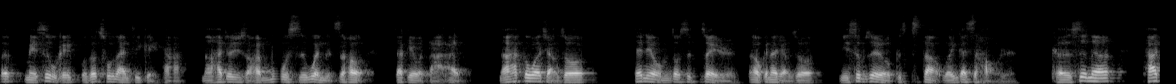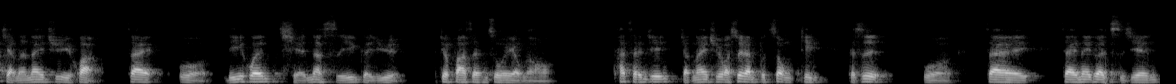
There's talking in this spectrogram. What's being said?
呃每次我给我都出难题给他，然后他就去找他牧师问了之后再给我答案，然后他跟我讲说。Daniel，我们都是罪人。那我跟他讲说，你是不是罪人？我不知道，我应该是好人。可是呢，他讲的那一句话，在我离婚前那十一个月就发生作用了哦。他曾经讲那一句话，虽然不中听，可是我在在那段时间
